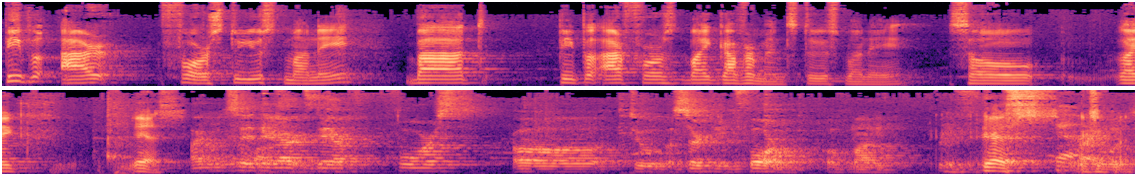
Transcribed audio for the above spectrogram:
people are forced to use money, but people are forced by governments to use money. So, like, yes. I would say they are they are forced uh, to a certain form of money. Yes, yeah. exactly.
